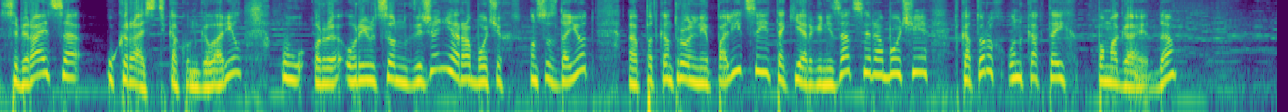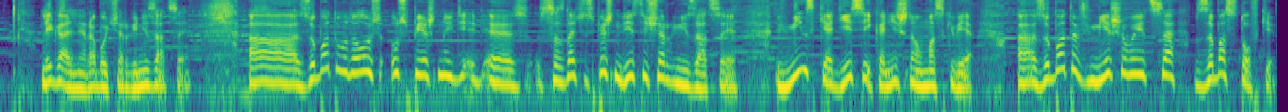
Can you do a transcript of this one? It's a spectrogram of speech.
собирается украсть, как он говорил, у, у революционного движения рабочих. Он создает э, подконтрольные полиции, такие организации рабочие, в которых он как-то их помогает, да легальной рабочей организации. А Зубатову удалось успешно, э, создать успешно действующие организации в Минске, Одессе и, конечно, в Москве. А Зубатов вмешивается в забастовки.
